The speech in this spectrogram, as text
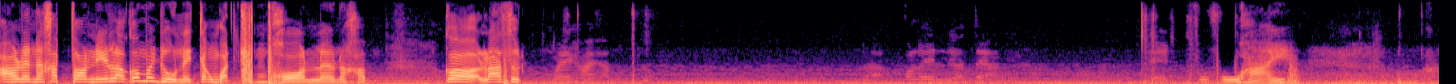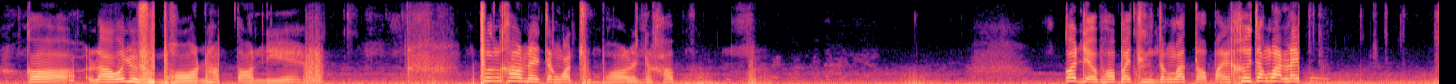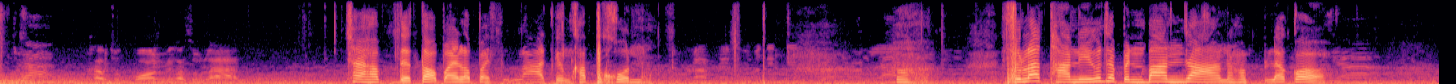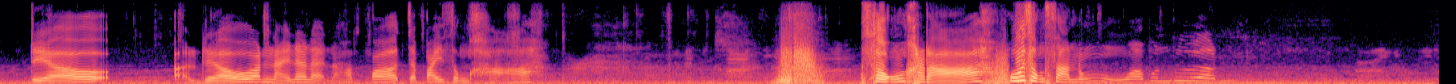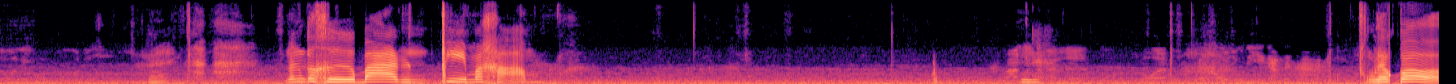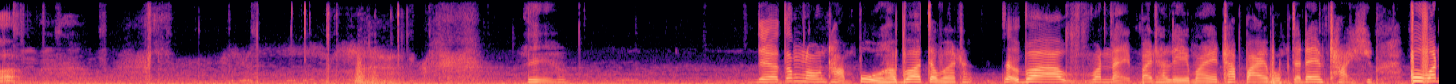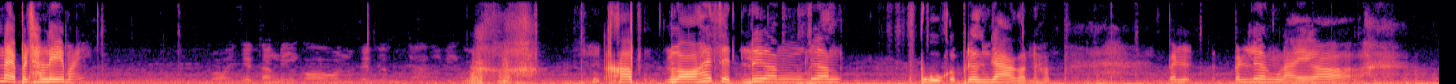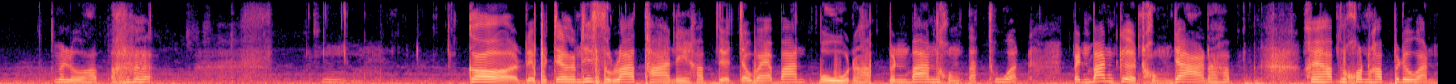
เอาเลยนะครับ ตอนนี้เราก็มาอยู่ในจังหวัดชุมพรแล้วนะครับ ก็ล่าสุดไม่หายครับก็เลยเหลือแต่ฟูฟูหาย ก็เราก็อยู่ชุมพรครับ ตอนนี้ เพิ่งเข้าในจังหวัดชุมพรเลยนะครับ ก็เดี๋ยวพอไปถึงจังหวัดต่อไปคือจังหวัดอะไรปู่ ชุมพรแล้วก็สุราษฎร์ใช่ครับ เดี๋ยวต่อไปเราไปสุราษฎร์กันครับทุกคนสุราษฎร์ในสุราษฎร์อะสุราษฎร์ธานีก็จะเป็นบ้านย่านะครับ แล้วก็ เดี๋ยว เดี๋ยววันไหนนั่นแหละนะครับ ก็จะไปสงขลาสงขลาอุ้ยสงสารน้องหมูอะเพื่อนๆ นั่นก็คือบ้านพี่มะขาม แล้วก็ เดี๋ยวต้องลองถามปู่ครับว่าจะว่าจะว่าวันไหนไปทะเลไหม ถ้าไปผมจะได้ถ่ายคลิป ปู่วันไหนไปทะเลไหม ทางนี้ก่อนเสร็จเรื่องทุกอย่างทางนี้ก่อนครับ รอให้เสร็จเรื่องเรื่องปู่กับเรื่องย่าก่อนนะครับ เป็นเป็นเรื่องอะไรก็ ไม่รู้ครับ ก็เดี๋ยวไปเจอกันที่สุราษฎร์ธานีครับ เดี๋ยวจะแวะบ้านปู่นะครับ เป็นบ้านของตาทวด เป็นบ้านเกิดของย่านะครับโอเคครับทุกคนครับไปดูกัน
